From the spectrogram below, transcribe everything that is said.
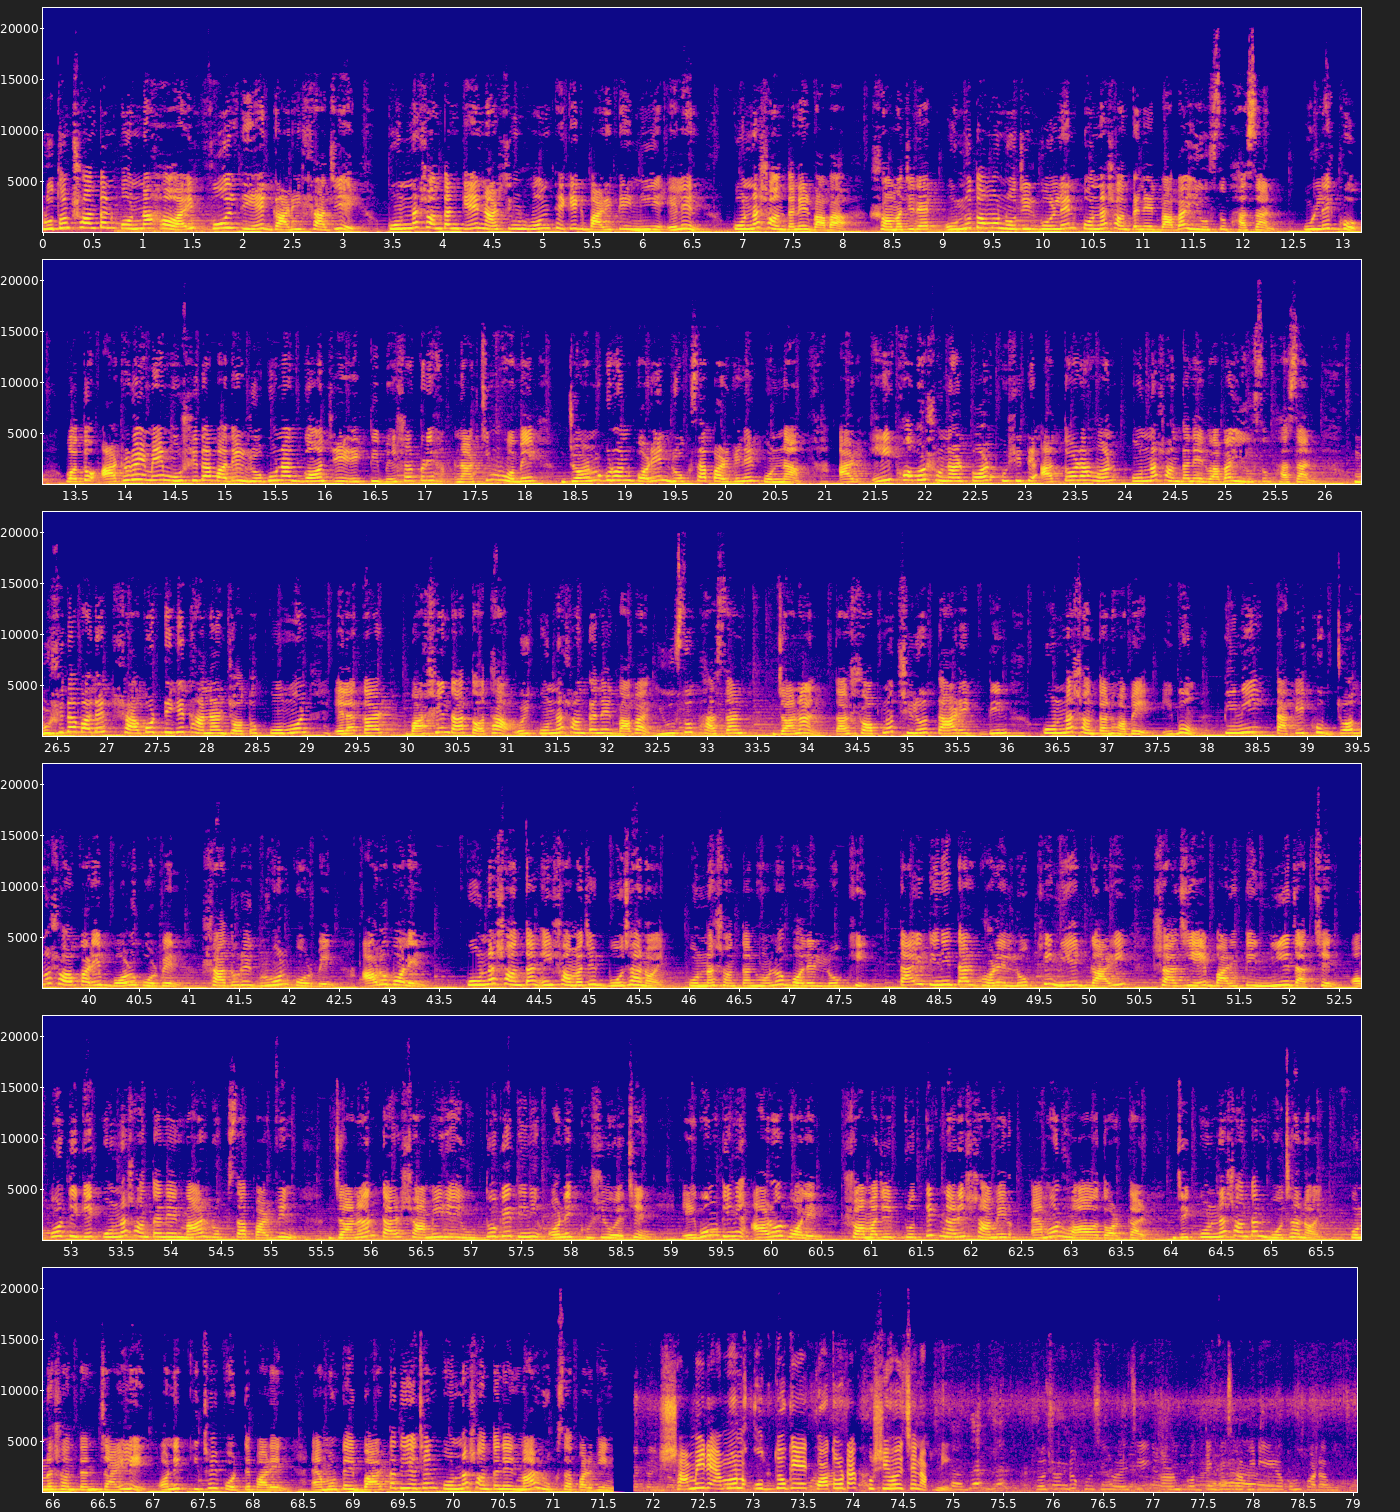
প্রথম সন্তান কন্যা হওয়ায় ফুল দিয়ে গাড়ি সাজিয়ে কন্যা সন্তানকে নার্সিং হোম থেকে বাড়িতে নিয়ে এলেন কন্যা সন্তানের বাবা। সমাজের এক অন্যতম নজির বললেন কন্যা সন্তানের বাবা ইউসুফ হাসান। উল্লেখ্য, গত আঠেরোই মে মুর্শিদাবাদের রঘুনাথগঞ্জ এর একটি বেসরকারি নার্সিং হোমে জন্মগ্রহণ করেন রোকসা পারভিনের কন্যা। আর এই খবর শোনার পর খুশিতে আত্মহারা হন কন্যা সন্তানের বাবা ইউসুফ হাসান। মুর্শিদাবাদের সাগরদিঘি থানার যত কোমল এলাকার বাসিন্দা তথা ওই কন্যা সন্তানের বাবা ইউসুফ হাসান জানান, তার স্বপ্ন ছিল তার একদিন কন্যা সন্তান হবে এবং তিনি তাকে খুব যত্ন সহকারে বড় করবেন, সাদরে গ্রহণ করবেন। আরও বলেন, কন্যা সন্তান এই সমাজের বোঝা নয়। কন্যা সন্তান হলো গলের লক্ষ্মী। তাই তিনি তার ঘরের লক্ষ্মী নিয়ে গাড়ি সাজিয়ে বাড়িতে নিয়ে যাচ্ছেন। অপরদিকে কন্যা সন্তানের মা রোকসা পারভিন জানান তার স্বামীর এই উদ্যোগে তিনি অনেক খুশি হয়েছেন এবং তিনি আরও বলেন সমাজের প্রত্যেক নারীর স্বামীর এমন হওয়া দরকার যে কন্যা সন্তান বোঝা নয়। কন্যা সন্তান চাইলেই অনেক কিছুই করতে পারেন। এমনটাই বার্তা দিয়েছেন কন্যা সন্তানের মা রুকসা পারভিন। স্বামীর এমন উদ্যোগে কতটা খুশি হয়েছেন আপনি? প্রচণ্ড খুশি হয়েছি কারণ প্রত্যেকটা স্বামীরই এরকম করা উচিত।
